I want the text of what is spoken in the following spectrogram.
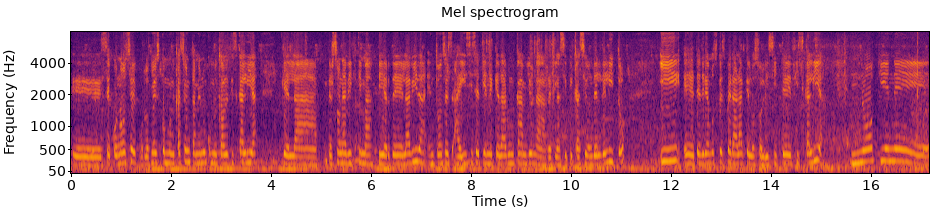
eh, se conoce por los medios de comunicación, también un comunicado de fiscalía, que la persona víctima pierde la vida. Entonces ahí sí se tiene que dar un cambio en la reclasificación del delito y eh, tendríamos que esperar a que lo solicite fiscalía. No tiene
